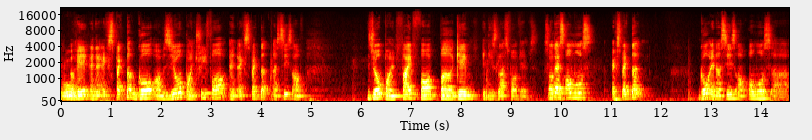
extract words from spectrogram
Ooh. Okay, and an expected goal of 0.34 and expected assist of 0.54 per game in his last four games. So that's almost expected goal and assist of almost uh,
